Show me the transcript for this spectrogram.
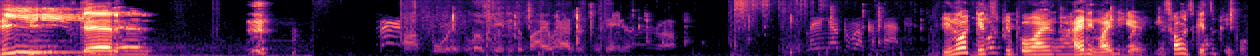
He's dead. OPFOR has located the biohazard container. Laying out the welcome mat. You know what gets people, Ryan? Hiding right here. This always gets people.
